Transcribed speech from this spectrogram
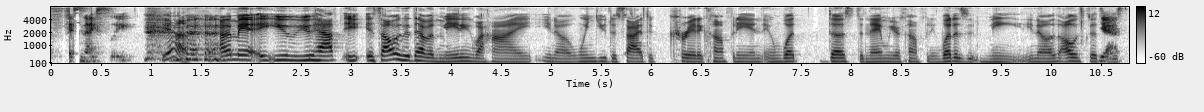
fits nicely. yeah, I mean, you you have it's always good to have a meaning behind you know when you decide to create a company and, and what does the name of your company what does it mean? You know it's always good yes. to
